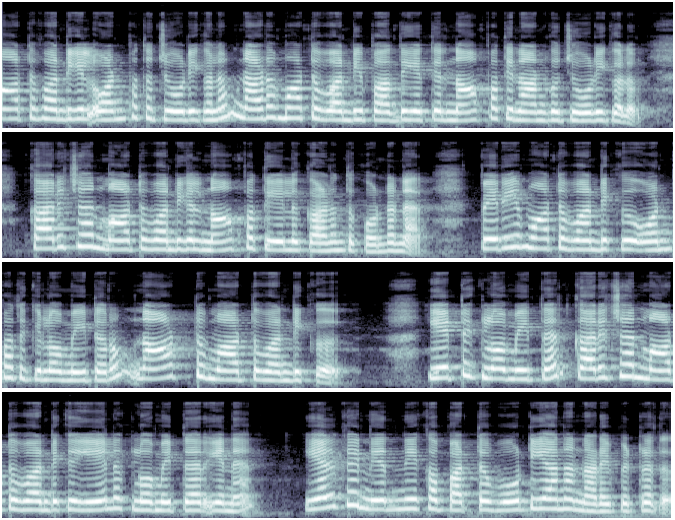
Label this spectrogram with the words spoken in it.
மாட்டு வண்டியில் ஒன்பது ஜோடிகளும் நடுமாட்டு வண்டி பந்தயத்தில் நாற்பத்தி நான்கு ஜோடிகளும் கரிச்சான் மாட்டு வண்டியில் நாற்பத்தி ஏழு கலந்து கொண்டனர். பெரிய மாட்டு மாட்டு வண்டிக்கு ஒன்பது கிலோமீட்டரும் நாட்டு மாட்டு வண்டிக்கு எட்டு கிலோமீட்டர் கரிச்சான் மாட்டு வண்டிக்கு ஏழு கிலோமீட்டர் என இயற்கை நிர்ணயிக்கப்பட்டு போட்டியான நடைபெற்றது.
